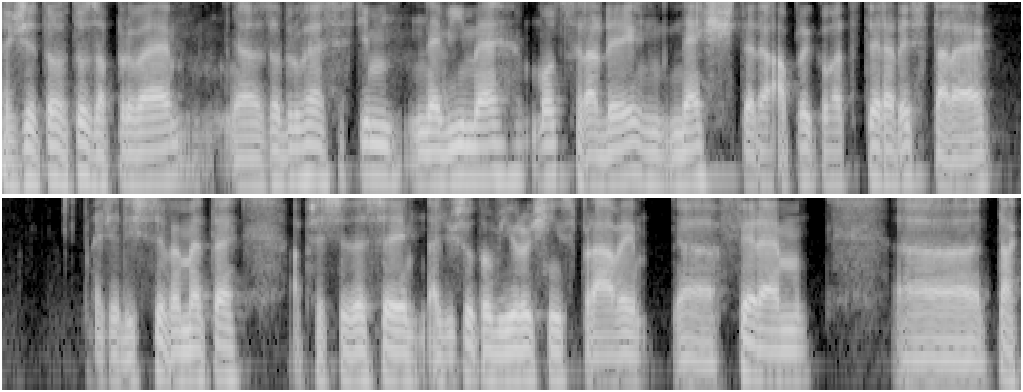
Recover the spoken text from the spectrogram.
Takže to, to za prvé. Uh, za druhé si s tím nevíme moc rady, než teda aplikovat ty rady staré, Takže když si vemete a přečtete si, ať už jsou to výroční zprávy uh, firem, uh, tak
